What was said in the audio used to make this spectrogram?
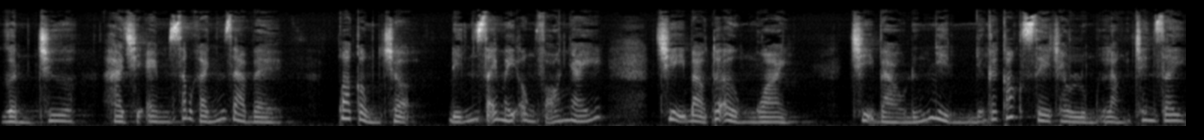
Gần trưa, hai chị em sắp gánh ra về. Qua cổng chợ, đến dãy mấy ông phó nháy. Chị bảo tôi ở ngoài. Chị vào đứng nhìn những cái cóc xê treo lủng lẳng trên dây.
